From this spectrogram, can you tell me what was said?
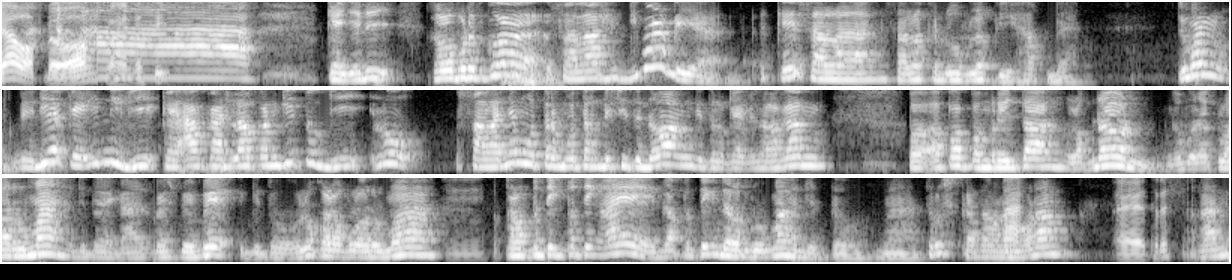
Jawab dong, mana sih? Ah, Oke, jadi kalau menurut gua salah gimana ya? kayak salah salah kedua belah pihak dah cuman dia kayak ini Gi. Kayak angka 8 gitu Gi. Lu salahnya muter-muter di situ doang gitu loh. Kayak misalkan pe- apa pemerintah lockdown nggak boleh keluar rumah gitu ya kan psbb gitu. Lu kalau keluar rumah Hmm. kalau penting-penting aja nggak penting dalam rumah gitu. Nah terus kata orang-orang Eh terus? kan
